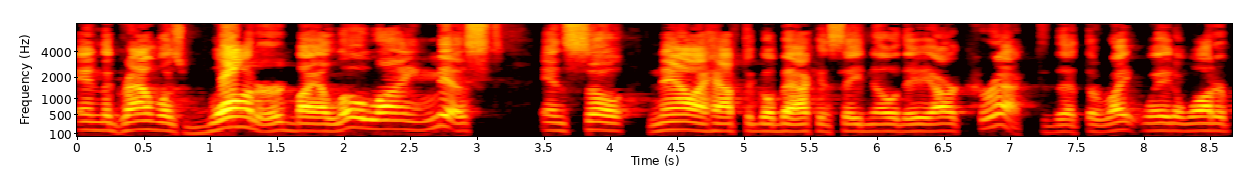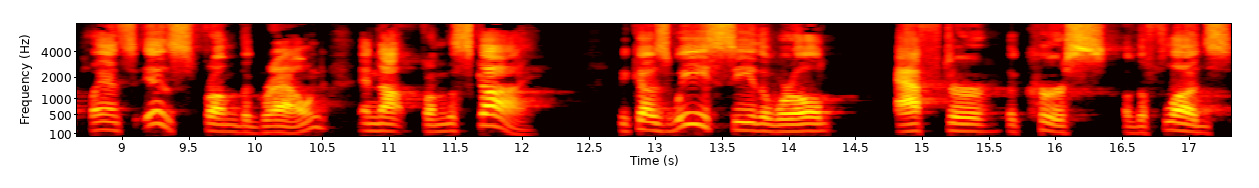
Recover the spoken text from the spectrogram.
and the ground was watered by a low lying mist. And so now I have to go back and say, no, they are correct, that the right way to water plants is from the ground and not from the sky because we see the world after the curse of the floods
